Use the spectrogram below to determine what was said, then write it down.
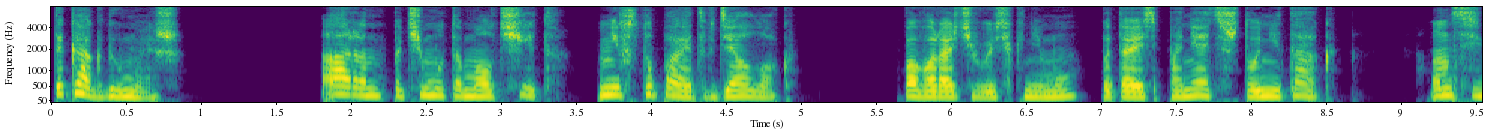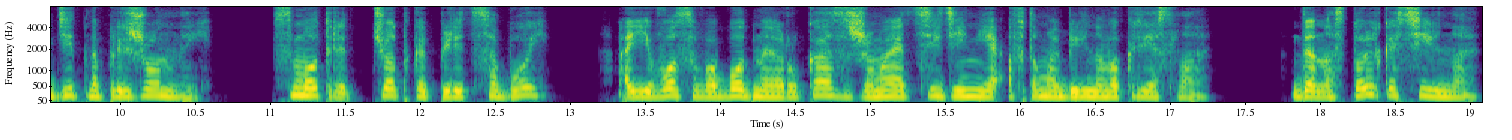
Ты как думаешь?» Аарон почему-то молчит, не вступает в диалог. Поворачиваюсь к нему, пытаясь понять, что не так. Он сидит напряженный, смотрит четко перед собой, а его свободная рука сжимает сиденье автомобильного кресла. Да настолько сильно,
